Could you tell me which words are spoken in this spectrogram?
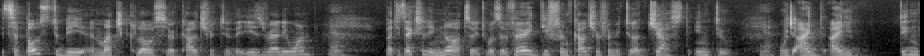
it's supposed to be a much closer culture to the Israeli one, Yeah, but it's actually not. So it was a very different culture for me to adjust into, yeah, which I I didn't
